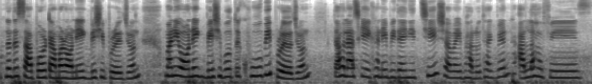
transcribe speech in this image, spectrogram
আপনাদের সাপোর্ট আমার অনেক বেশি প্রয়োজন। মানে অনেক বেশি বলতে খুবই প্রয়োজন। তাহলে আজকে এখানে বিদায় নিচ্ছি। সবাই ভালো থাকবেন। আল্লাহ হাফিজ।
